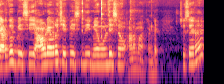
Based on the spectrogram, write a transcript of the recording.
చెడదొబ్బేసి ఆవిడెవరో చెప్పేసింది మేము వండేసాం అనమాకండి. చూసారా?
